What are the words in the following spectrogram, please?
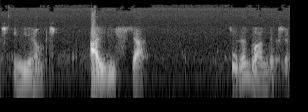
στη μοίρα μας αλήθεια. Και δεν το άντεξε.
